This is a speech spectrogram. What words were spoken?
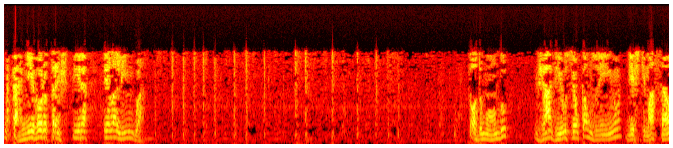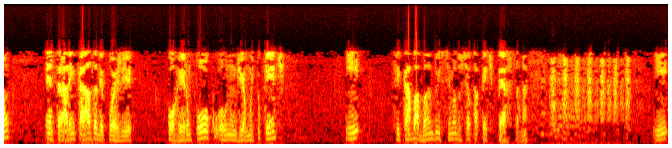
O carnívoro transpira pela língua. Todo mundo já viu seu cãozinho de estimação entrar em casa depois de correr um pouco ou num dia muito quente e ficar babando em cima do seu tapete persa, né? E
